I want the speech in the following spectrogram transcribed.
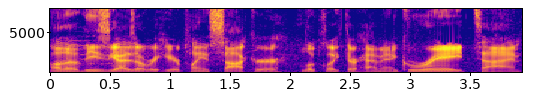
Although these guys over here playing soccer look like they're having a great time.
